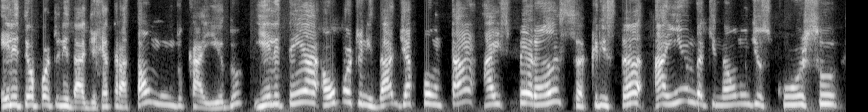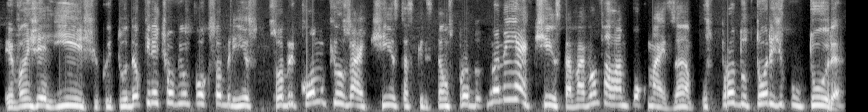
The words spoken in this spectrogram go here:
ele tem a oportunidade de retratar o um mundo caído e ele tem a, oportunidade de apontar a esperança cristã, ainda que não num discurso evangelístico e tudo. Eu queria te ouvir um pouco sobre isso, sobre como que os artistas cristãos, não é nem artista, vai, vamos falar um pouco mais amplo, os produtores de cultura,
